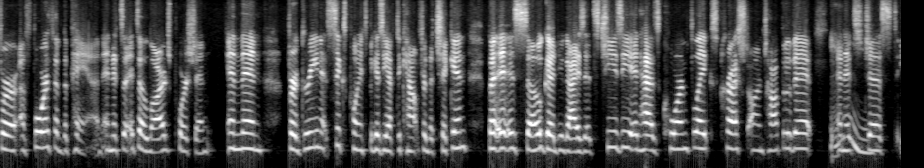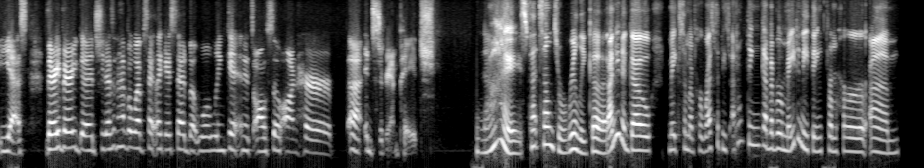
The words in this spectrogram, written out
for a fourth of the pan, and it's a it's a large portion. And then for green, it's six points because you have to count for the chicken. But it is so good, you guys. It's cheesy. It has cornflakes crushed on top of it, mm. and it's mm. just yes, very very good. She doesn't have a website, like I said, but we'll link it, and it's also on her uh, Instagram page. Nice. That sounds really good. I need to go make some of her recipes. I don't think I've ever made anything from her um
